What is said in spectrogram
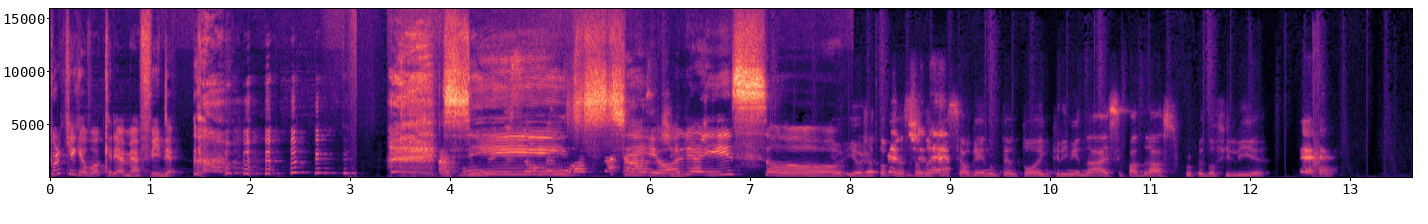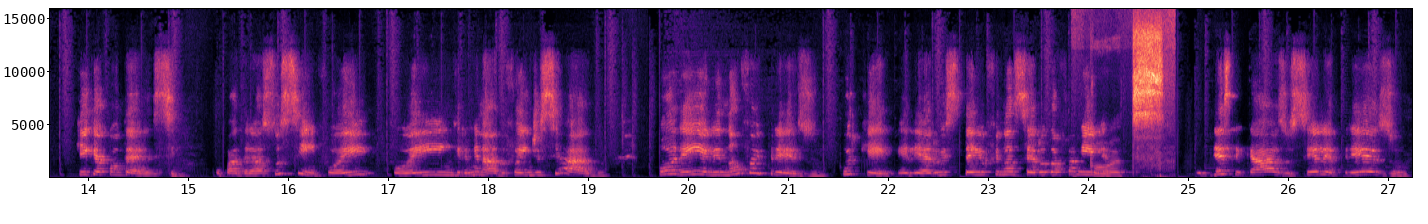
Por que, que eu vou criar minha filha? A gente, casa, olha isso! E eu, eu, já tô pensando né? aqui se alguém não tentou incriminar esse padrasto por pedofilia. É. O que que acontece? O padrasto, sim, foi, foi incriminado, foi indiciado. Porém, ele não foi preso. Por quê? Ele era o esteio financeiro da família. Puts. Nesse caso, se ele é preso,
